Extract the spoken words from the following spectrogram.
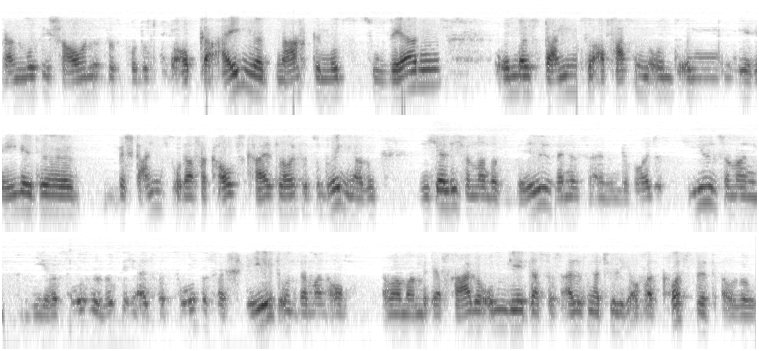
Dann muss ich schauen, ist das Produkt überhaupt geeignet, nachgenutzt zu werden, um es dann zu erfassen und in geregelte Bestands- oder Verkaufskreisläufe zu bringen. Also sicherlich, wenn man das will, wenn es ein gewolltes Ziel ist, wenn man die Ressource wirklich als Ressource versteht und wenn man auch wenn man mit der Frage umgeht, dass das alles natürlich auch was kostet. Also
